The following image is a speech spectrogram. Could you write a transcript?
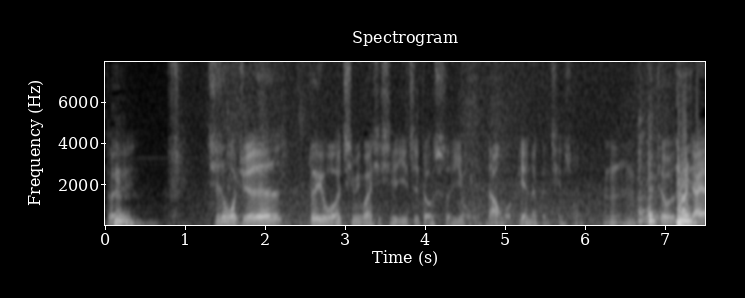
对，嗯其实我觉得对于我亲密关系，其实一直都是有让我变得更轻松。嗯，就大家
